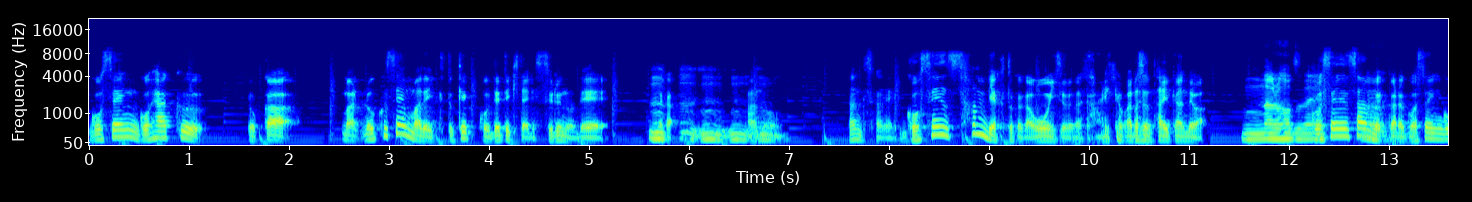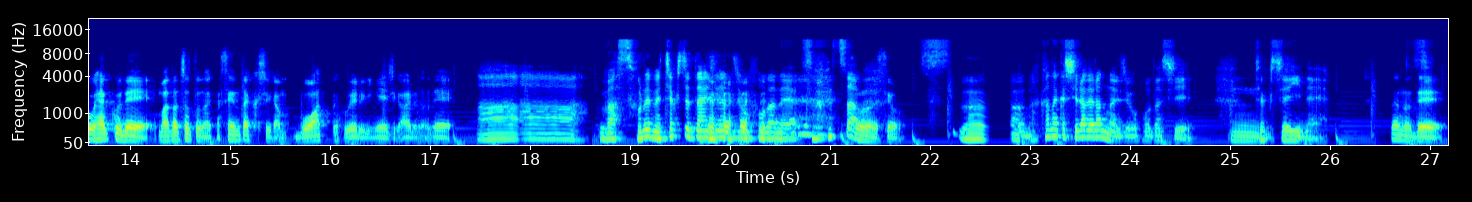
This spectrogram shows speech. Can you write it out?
5500とか、まあ、6000まで行くと結構出てきたりするので、なんかあの、なんですかね、5300とかが多いんですよ、なんか私の体感では。うんなるほどね。5300から5500で、またちょっとなんか選択肢がぼわっと増えるイメージがあるので、ああ、うわ、それめちゃくちゃ大事な情報だね。それさそう、なんですよ。うんうん、なかなか調べられない情報だし、うんめちゃくちゃいいね。なので、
